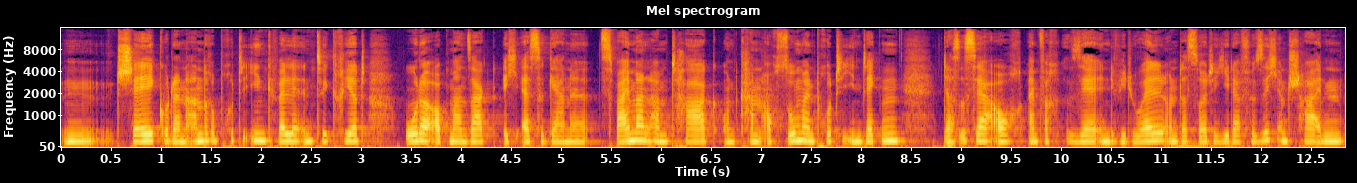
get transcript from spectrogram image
ein Shake oder eine andere Proteinquelle integriert oder ob man sagt, ich esse gerne zweimal am Tag und kann auch so mein Protein decken. Das ist ja auch einfach sehr individuell und das sollte jeder für sich entscheiden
